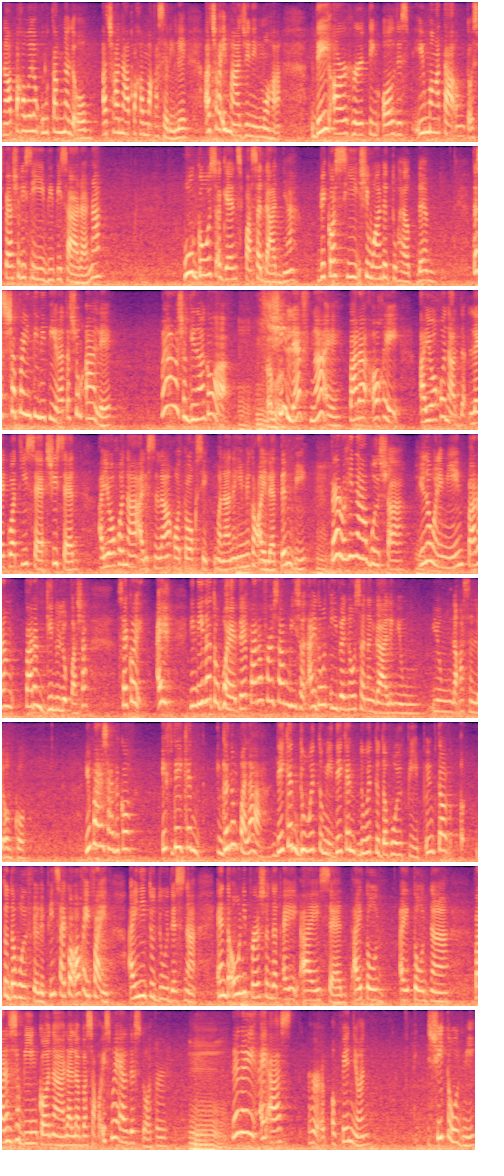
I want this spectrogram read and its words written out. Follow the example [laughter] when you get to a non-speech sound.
napakawalang utang na loob, at saka napaka makasarili. At saka imaginein mo ha, they are hurting all this, yung mga taong to, especially si VP Sara, na who goes against pa sa dad niya because he, she wanted to help them. Tapos siya pa yung tinitira, tapos yung ale, wala naman siyang ginagawa. Tama. She left nga eh. Para, okay, ayoko na, like what he said, she said, ayoko na, alis na lang ako, toxic, mananahimik ako, I let them be. Pero hinabol siya. You know what I mean? Parang, parang ginulo pa siya. Sabi ko, ay, hindi na to pwede. Parang for some reason, I don't even know saan nanggaling yung, yung lakas ng loob ko. Yung parang sabi ko, if they can, ganun pala, they can do it to me, they can do it to the whole people, to, to the whole Philippines. Sabi ko, okay, fine, I need to do this na. And the only person that I, I said, I told, I told na, parang sasabihin ko na lalabas ako, is my eldest daughter. Then I, I asked her opinion. She told me,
